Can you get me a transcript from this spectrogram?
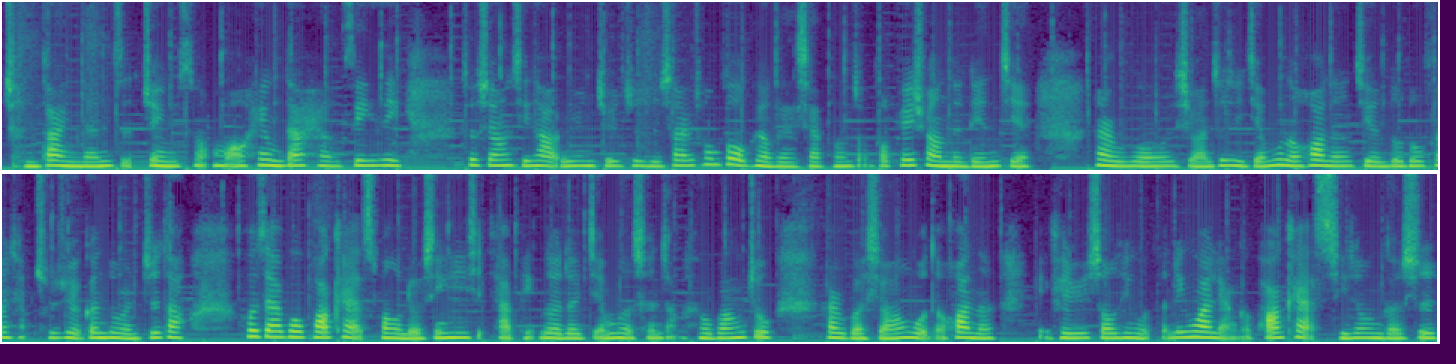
成大龄男子 James 毛毛黑牡丹还有 ZZ，就希望其他有愿意支持鲨鱼创作的朋友可以在下方找到 Patreon 的连结。那如果喜欢这期节目的话呢，记得多多分享出去，更多人知道，或在 Apple Podcast 帮我留星星、写下评论，对节目的成长很有帮助。那如果喜欢我的话呢，也可以去收听我的另外两个 Podcast，其中一个是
